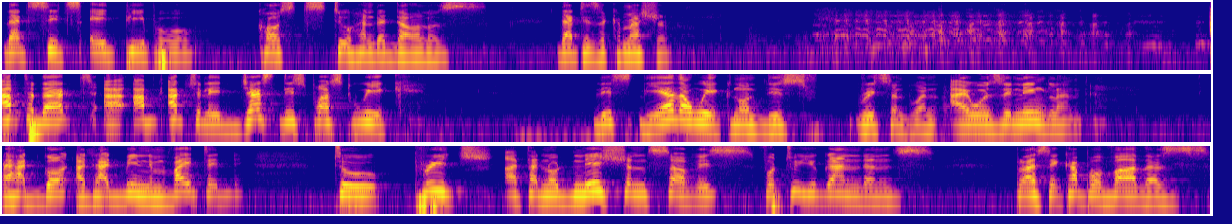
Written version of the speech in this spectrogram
that seats eight people costs $200. That is a commercial. After that, uh, actually, just this past week, this the other week, not this recent one, I was in England. I had gone, I had been invited to preach at an ordination service for two Ugandans plus a couple of others.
